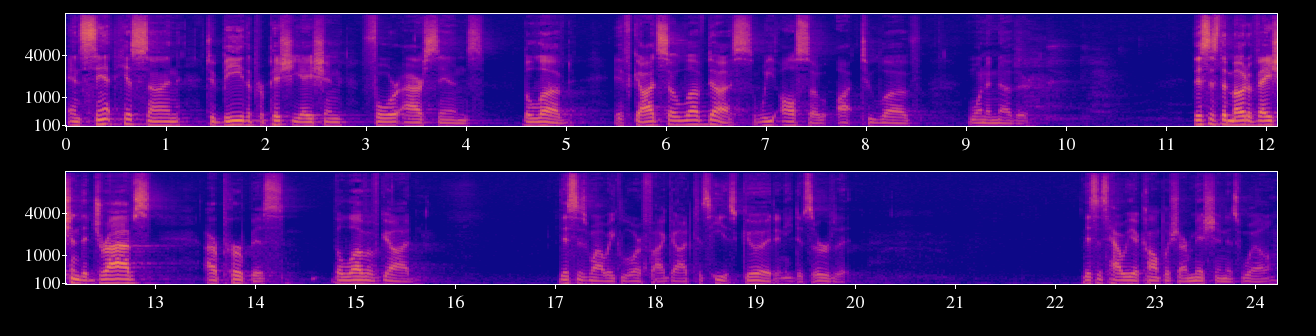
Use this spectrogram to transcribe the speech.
and sent His Son to be the propitiation for our sins. Beloved, if God so loved us, we also ought to love one another. This is the motivation that drives our purpose, the love of God. This is why we glorify God, because He is good and He deserves it. This is how we accomplish our mission as well.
